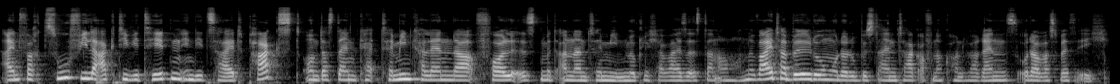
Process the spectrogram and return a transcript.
einfach zu viele Aktivitäten in die Zeit packst und dass dein Terminkalender voll ist mit anderen Terminen. Möglicherweise ist dann auch noch eine Weiterbildung oder du bist einen Tag auf einer Konferenz oder was weiß ich.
